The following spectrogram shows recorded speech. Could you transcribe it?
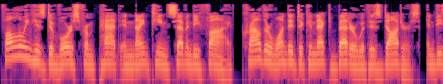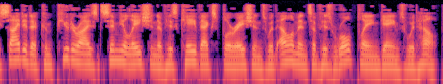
Following his divorce from Pat in 1975, Crowther wanted to connect better with his daughters, and decided a computerized simulation of his cave explorations with elements of his role-playing games would help.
